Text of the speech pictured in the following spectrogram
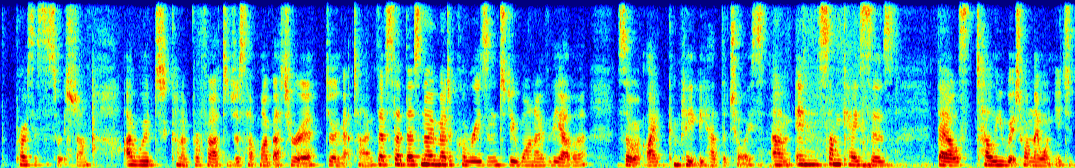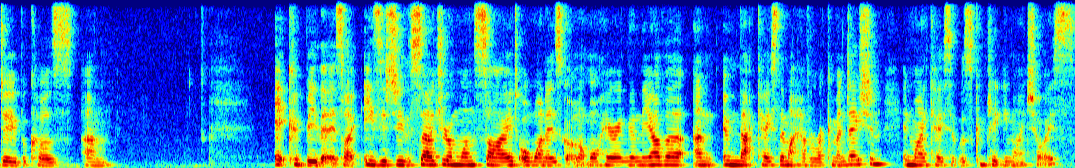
the processor switched on, I would kind of prefer to just have my better ear during that time. They've said there's no medical reason to do one over the other, so I completely had the choice. Um, in some cases, they'll tell you which one they want you to do because um, it could be that it's like easier to do the surgery on one side or one has got a lot more hearing than the other and in that case they might have a recommendation. In my case it was completely my choice.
